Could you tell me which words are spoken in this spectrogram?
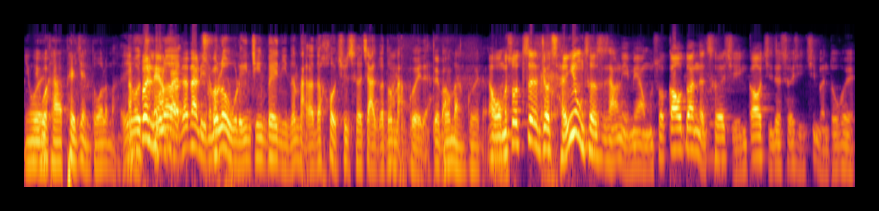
因为它配件多了嘛，因为分量摆在那里除了五菱金杯，你能买到的后驱车价格都蛮贵的。对吧？都蛮贵的。啊，我们说这就乘用车市场里面，我们说高端的车型、高级的车型，基本都会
